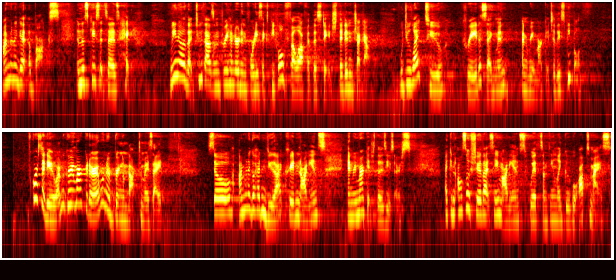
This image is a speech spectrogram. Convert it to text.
I'm going to get a box. In this case, it says, hey, we know that 2,346 people fell off at this stage. They didn't check out. Would you like to create a segment and remarket to these people? Of course I do. I'm a great marketer. I want to bring them back to my site. So I'm going to go ahead and do that, create an audience, and remarket to those users. I can also share that same audience with something like Google Optimize.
